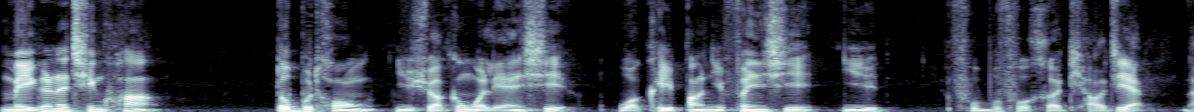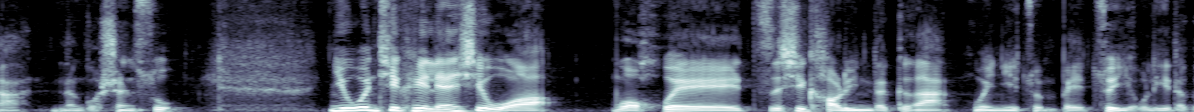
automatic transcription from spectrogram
每个人的情况。都不同，你需要跟我联系，我可以帮你分析你符不符合条件啊，能够申诉。你有问题可以联系我，我会仔细考虑你的个案，为你准备最有力的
